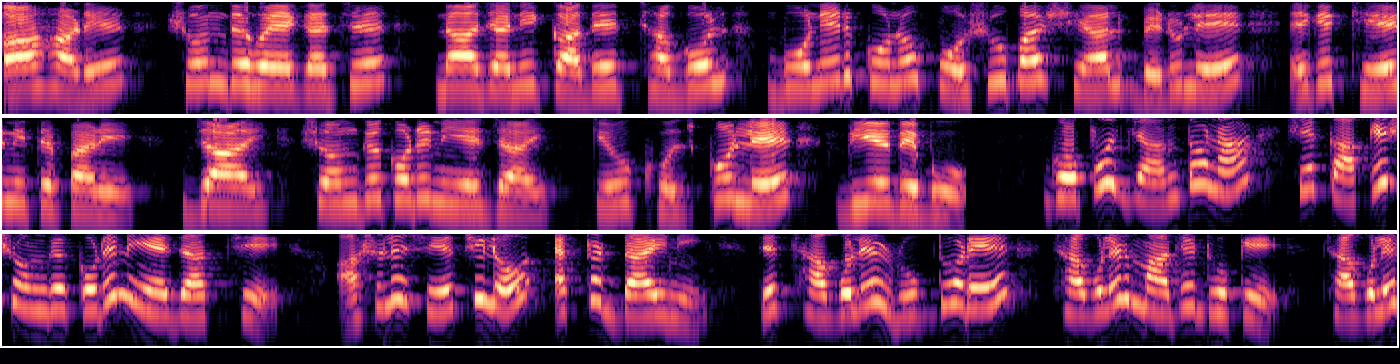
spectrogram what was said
আহারে সন্ধে হয়ে গেছে না জানি কাদের ছাগল বনের কোনো পশু বা শেয়াল বেরুলে একে খেয়ে নিতে পারে। যাই সঙ্গে করে নিয়ে যাই কেউ খোঁজ করলে দিয়ে দেবো। গপু জানতো না সে কাকে সঙ্গে করে নিয়ে যাচ্ছে। আসলে সে ছিল একটা ডাইনি যে ছাগলের রূপ ধরে ছাগলের মাঝে ঢোকে, ছাগলের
